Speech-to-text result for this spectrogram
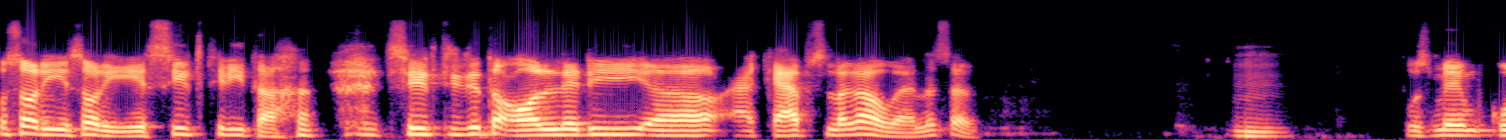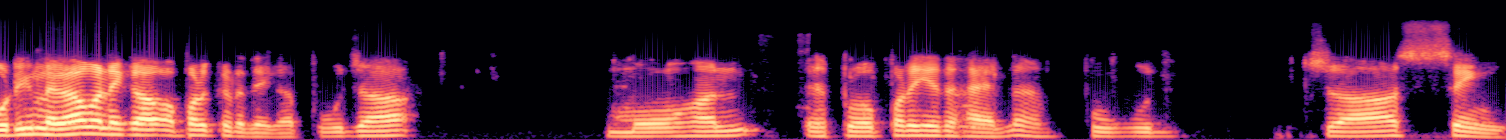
ओ सॉरी सॉरी ये सीट थ्री था सीट थ्री तो ऑलरेडी कैप्स लगा हुआ है ना सर हम्म। उसमें कोडिंग लगा हुआ का अपर कर देगा। पूजा मोहन प्रॉपर ये तो है ना पूजा सिंह।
